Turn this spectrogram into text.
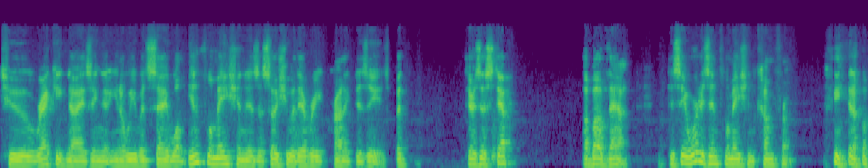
to recognizing that you know we would say well inflammation is associated with every chronic disease, but there's a step above that to say where does inflammation come from? You know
